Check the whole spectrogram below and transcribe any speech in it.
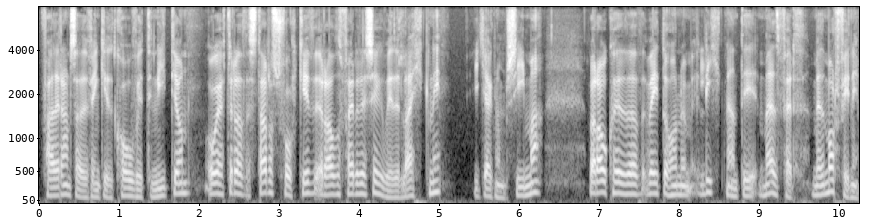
Fadur hans aði fengið COVID-19 og eftir að starfsfólkið ráðfæriði sig við lækni í gegnum síma var ákveðið að veita honum líknandi meðferð með morfíni.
